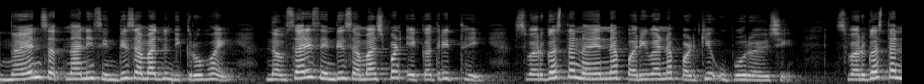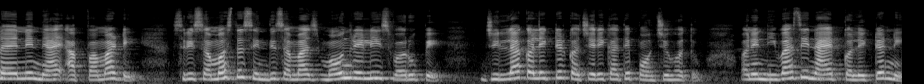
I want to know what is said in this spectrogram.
નયન સતનાની સિંધી સમાજનો દીકરો હોય, નવસારી સિંધી સમાજ પણ એકત્રિત થઈ સ્વર્ગસ્થ નયનના પરિવારના પડખે ઊભો રહ્યો છે. સ્વર્ગસ્થ નયનને ન્યાય આપવા માટે શ્રી સમસ્ત સિંધી સમાજ મૌન રેલી સ્વરૂપે જિલ્લા કલેક્ટર કચેરી ખાતે પહોંચ્યો હતો અને નિવાસી નાયબ કલેક્ટરને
